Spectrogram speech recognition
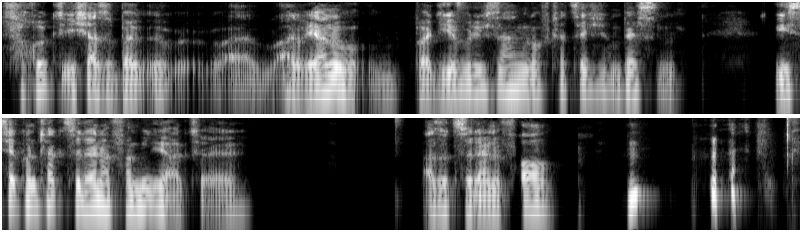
Verrückt, ich, also bei äh, Adriano, bei dir würde ich sagen, läuft tatsächlich am besten. Wie ist der Kontakt zu deiner Familie aktuell? Also zu deiner Frau? Hm?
